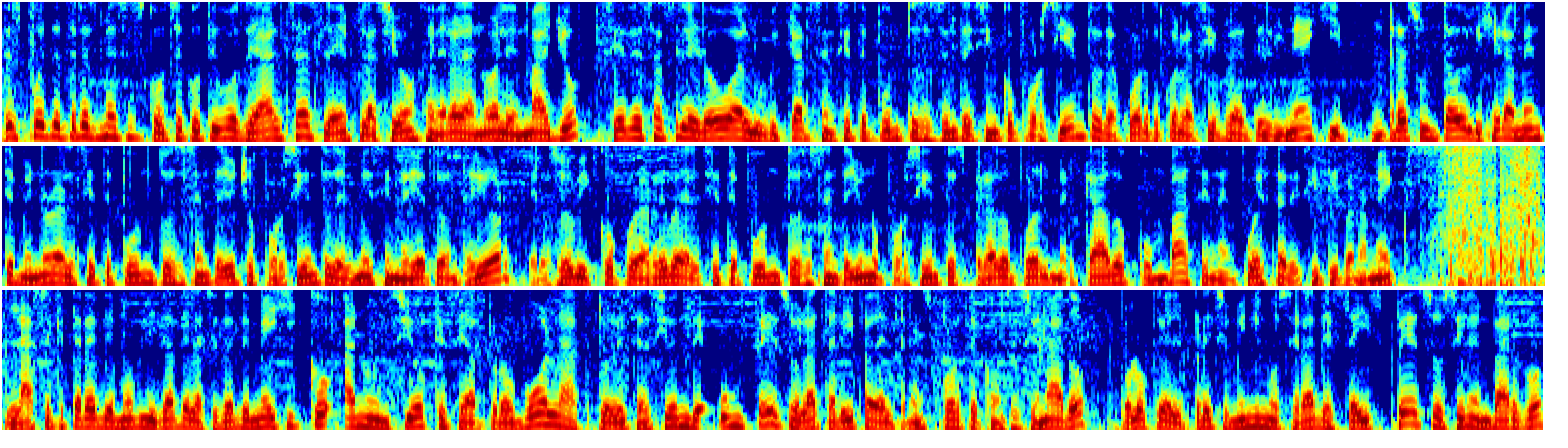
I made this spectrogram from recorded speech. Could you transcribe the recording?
Después de tres meses consecutivos de alzas, la inflación general anual en mayo se desaceleró al ubicarse en 7.65% de acuerdo con las cifras del INEGI, resultado ligeramente menor al 7.68% del mes inmediato anterior, pero se ubicó por arriba del 7.61% esperado por el mercado con base en la encuesta de Citibanamex. La Secretaría de Movilidad de la Ciudad de México anunció que se aprobó la actualización de un peso la tarifa del transporte concesionado, por lo que el precio mínimo será de 6 pesos. Sin embargo,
